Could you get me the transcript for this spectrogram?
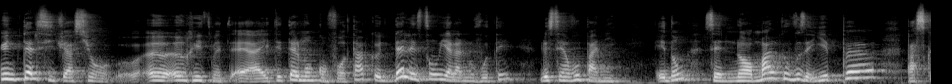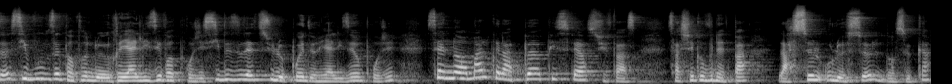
Une telle situation, un, rythme a été tellement confortable que dès l'instant où il y a la nouveauté, le cerveau panique. Et donc, c'est normal que vous ayez peur parce que si vous êtes en train de réaliser votre projet, si vous êtes sur le point de réaliser un projet, c'est normal que la peur puisse faire surface. Sachez que vous n'êtes pas la seule ou le seul dans ce cas.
